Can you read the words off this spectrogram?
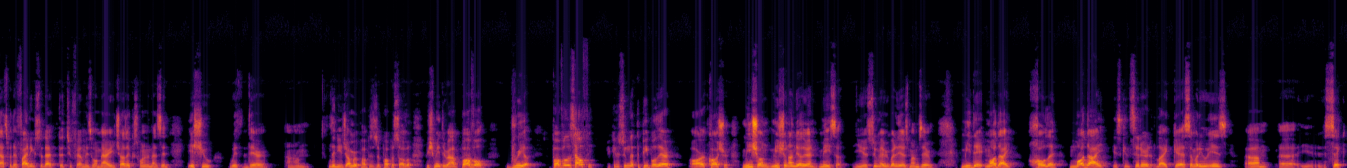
that's what they're fighting so that the two families won't marry each other because one of them has an issue with their um, lineage. Amr Papa is a Papa Sava, Bishmei Dirab, Bavel, Bria. Bavel is healthy. You can assume that the people there are kosher. Mishon, Mishon on the other end, Mesa. You assume everybody there is Mamzer. Mide, Modai, Chole, Modai is considered like uh, somebody who is um, uh, sick.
